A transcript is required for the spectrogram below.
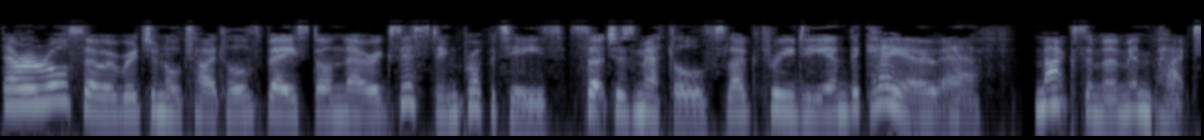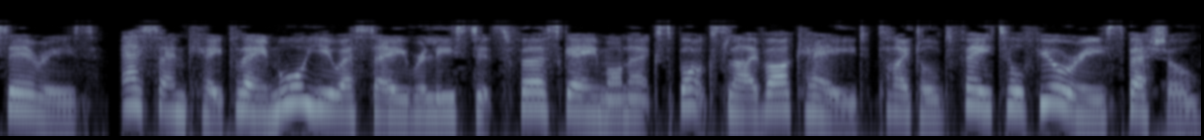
There are also original titles based on their existing properties, such as Metal Slug 3D and the KOF Maximum Impact series. SNK Playmore USA released its first game on Xbox Live Arcade, titled Fatal Fury Special.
